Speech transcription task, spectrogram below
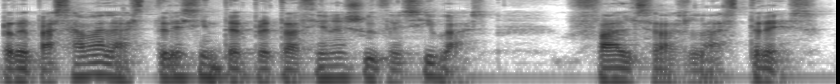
Repasaba las tres interpretaciones sucesivas, falsas las tres,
